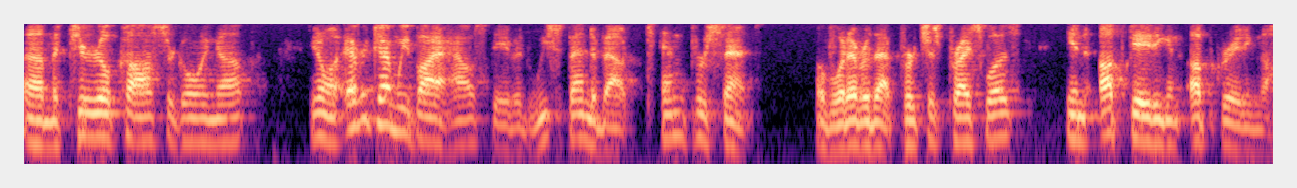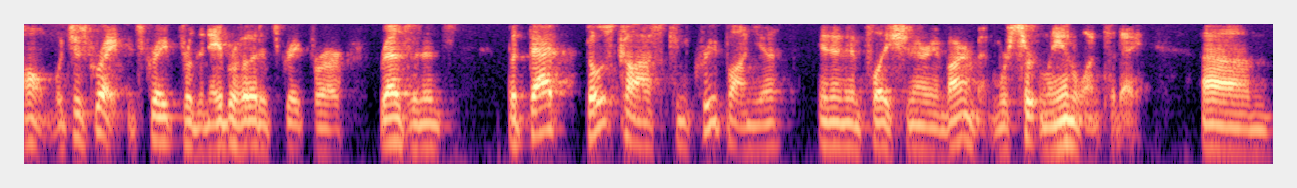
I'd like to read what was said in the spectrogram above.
uh, material costs are going up. You know, every time we buy a house, David, we spend about ten percent of whatever that purchase price was in updating and upgrading the home, which is great. It's great for the neighborhood. It's great for our residents. But that those costs can creep on you in an inflationary environment. We're certainly in one today. Um,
